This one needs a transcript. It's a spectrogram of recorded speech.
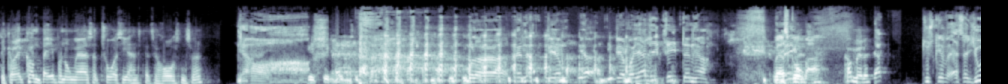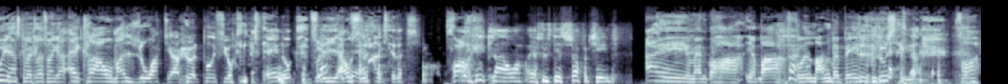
Det kan jo ikke komme bag på nogen af os, at Thor siger, at han skal til Horsens, vel? Ja. Prøv at høre, den, må jeg lige gribe den her? Værsgo. bare. Kom med det. Ja, du skal, altså, Julie, han skal være glad for, at han ikke er. Er I klar over, hvor meget lort, jeg har hørt på i 14 dage nu, fordi jeg afslørede det der? Jeg er helt klar over, og jeg synes, det er så fortjent. Ej, mand, hvor har jeg bare fået mange verbale lusinger. For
